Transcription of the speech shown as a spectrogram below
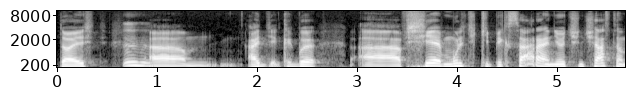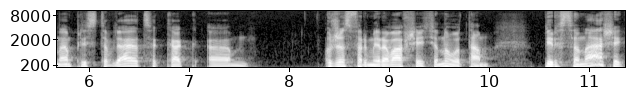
То есть mm-hmm. э, как бы э, все мультики Пиксара, они очень часто нам представляются как э, уже сформировавшиеся, ну вот там, персонажи,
